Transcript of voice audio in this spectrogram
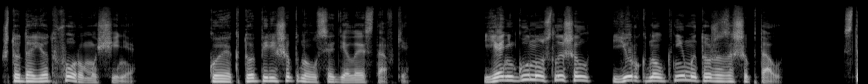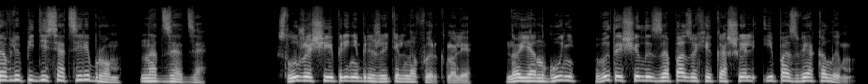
что дает фору мужчине. Кое-кто перешепнулся, делая ставки. Яньгун услышал, юркнул к ним и тоже зашептал. «Ставлю 50 серебром на Дзэдзе». Служащие пренебрежительно фыркнули, но Янгунь вытащил из-за пазухи кошель и позвякал им.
